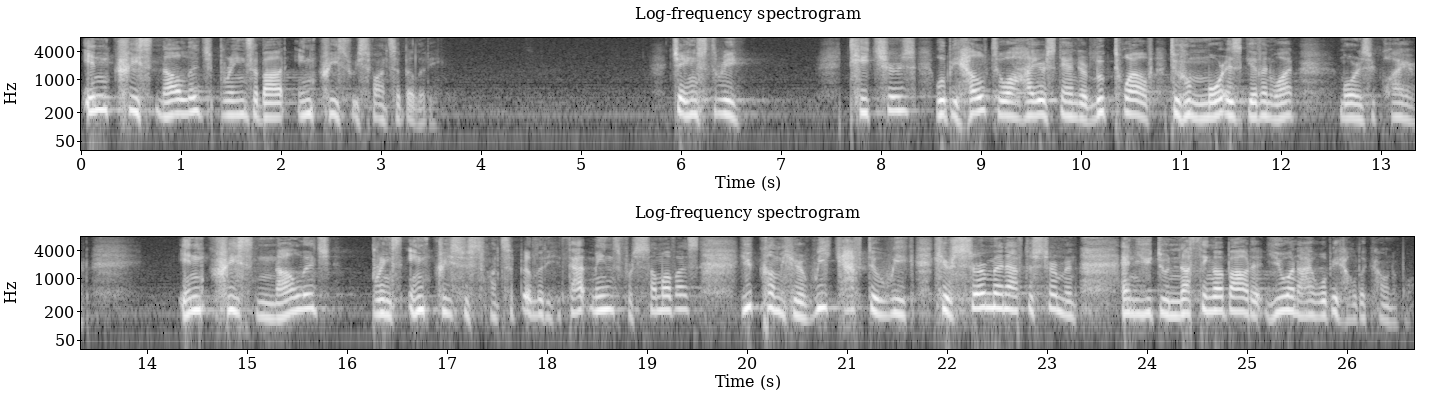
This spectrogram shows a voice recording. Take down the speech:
Increased knowledge brings about increased responsibility. James 3. Teachers will be held to a higher standard. Luke 12. To whom more is given, what? More is required. Increased knowledge brings increased responsibility. That means for some of us, you come here week after week, hear sermon after sermon, and you do nothing about it. You and I will be held accountable.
